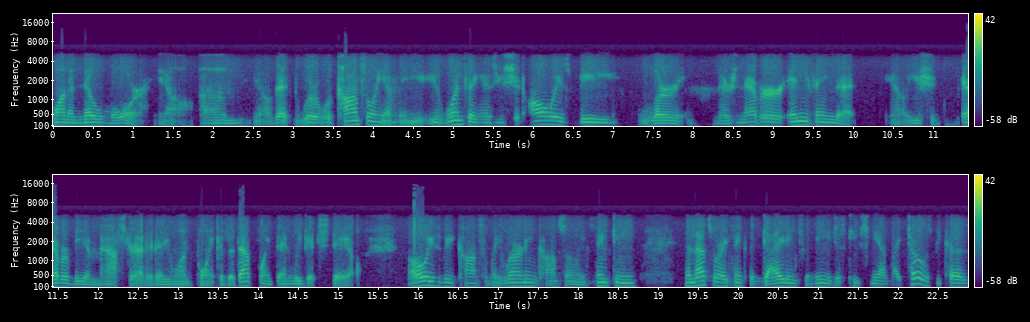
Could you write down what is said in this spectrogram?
want to know more. You know, um, you know that we're we're constantly. I mean, you, you, one thing is you should always be learning. There's never anything that you know you should ever be a master at at any one point because at that point then we get stale. Always be constantly learning constantly thinking and that's where i think the guiding for me just keeps me on my toes because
